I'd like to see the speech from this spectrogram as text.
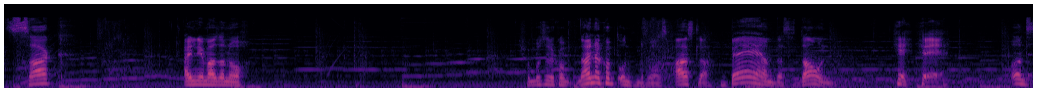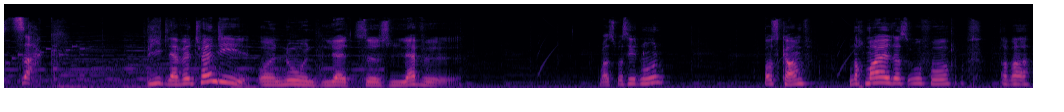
Zack. Ein Leben hat er noch. Ich vermute, der kommt... Nein, der kommt unten raus. Alles klar. Bam, das ist down. Hehe. Und zack. Beat Level 20. Und nun letztes Level. Was passiert nun? Bosskampf. Nochmal das UFO. Aber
